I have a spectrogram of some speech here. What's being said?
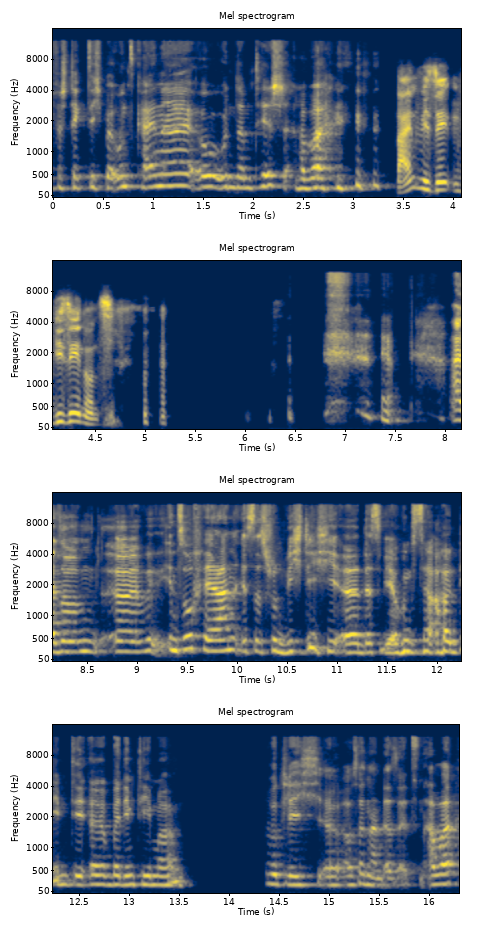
versteckt sich bei uns keiner äh, unterm Tisch, aber. Nein, wir, se wir sehen uns. Ja, also äh, insofern ist es schon wichtig, äh, dass wir uns da dem, äh, bei dem Thema wirklich äh, auseinandersetzen. Aber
